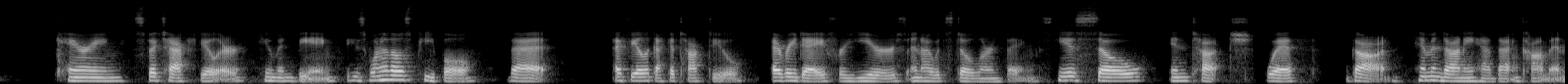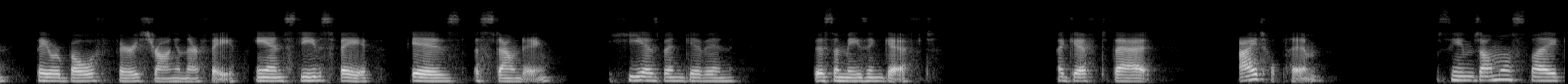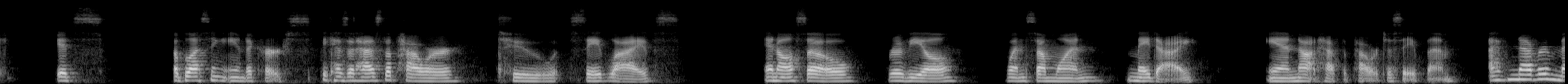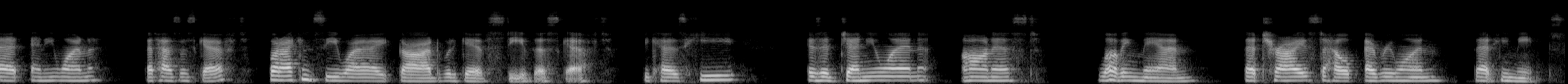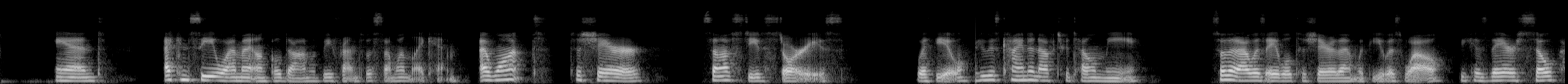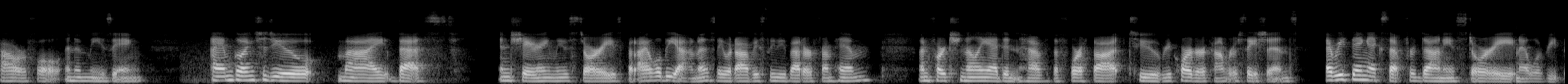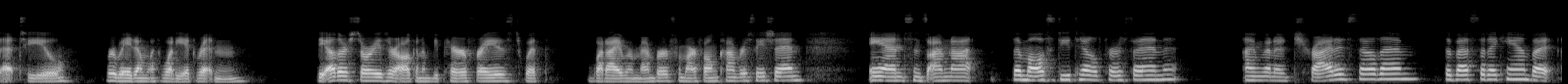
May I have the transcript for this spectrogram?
caring, spectacular human being. He's one of those people that I feel like I could talk to every day for years and I would still learn things. He is so in touch with God. Him and Donnie had that in common. They were both very strong in their faith, and Steve's faith is astounding. He has been given this amazing gift, a gift that I told him seems almost like it's a blessing and a curse because it has the power to save lives and also reveal when someone may die and not have the power to save them. I've never met anyone that has this gift, but I can see why God would give Steve this gift because he is a genuine, honest, loving man that tries to help everyone that he meets. And I can see why my Uncle Don would be friends with someone like him. I want to share some of Steve's stories with you. He was kind enough to tell me so that I was able to share them with you as well because they are so powerful and amazing. I am going to do my best in sharing these stories, but I will be honest, they would obviously be better from him. Unfortunately, I didn't have the forethought to record our conversations. Everything except for Donnie's story, and I will read that to you verbatim with what he had written. The other stories are all going to be paraphrased with what I remember from our phone conversation. And since I'm not the most detailed person, I'm going to try to sell them the best that I can, but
